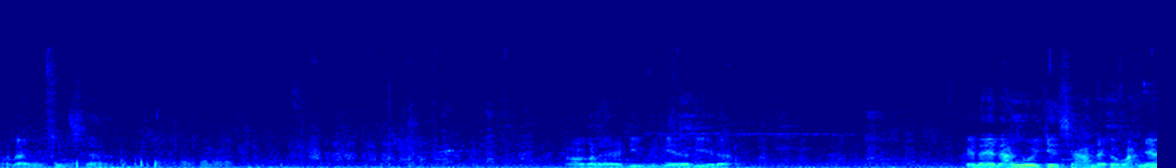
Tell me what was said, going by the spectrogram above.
nó đang ở trên sàn đó con này điều đứng này nó điều đó. Cái này đang nuôi trên sàn đấy các bạn nhé,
